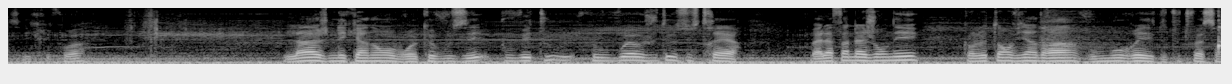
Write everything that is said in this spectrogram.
C'est écrit quoi? L'âge n'est qu'un nombre que vous, pouvez tout, que vous pouvez ajouter ou soustraire. Bah à la fin de la journée, quand le temps viendra, vous mourrez de toute façon.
